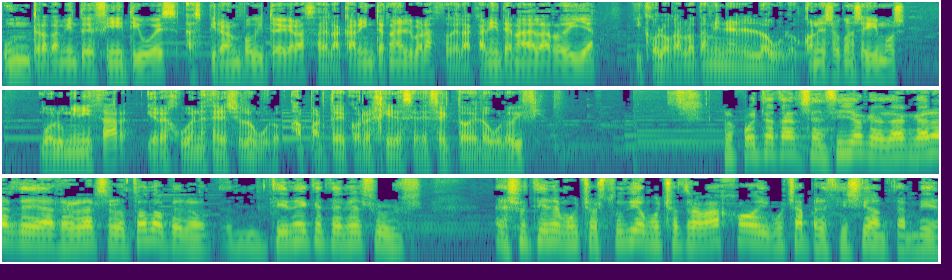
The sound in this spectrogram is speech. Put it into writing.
un tratamiento definitivo es aspirar un poquito de grasa de la cara interna del brazo, de la cara interna de la rodilla y colocarlo también en el lóbulo. Con eso conseguimos voluminizar y rejuvenecer ese lóbulo, aparte de corregir ese defecto del lóbulo bífido. Lo cuenta tan sencillo que dan ganas de arreglárselo todo, pero tiene que tener sus, eso tiene mucho estudio, mucho trabajo y mucha precisión también,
